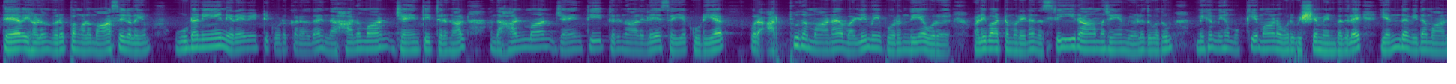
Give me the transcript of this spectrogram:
தேவைகளும் விருப்பங்களும் ஆசைகளையும் உடனே நிறைவேற்றி கொடுக்கறது தான் இந்த ஹனுமான் ஜெயந்தி திருநாள். அந்த ஹனுமான் ஜெயந்தி திருநாளிலே செய்யக்கூடிய ஒரு அற்புதமான வலிமை பொருந்திய ஒரு வழிபாட்டு முறையில் இந்த ஸ்ரீராம ஜெயம் எழுதுவதும் மிக மிக முக்கியமான ஒரு விஷயம் என்பதிலே எந்த விதமான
